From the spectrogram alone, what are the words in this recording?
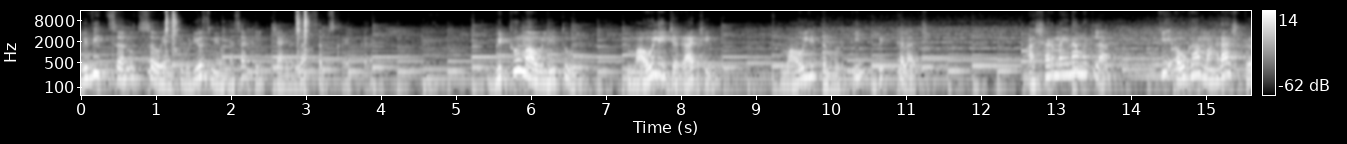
विविध सण उत्सव यांची व्हिडिओज मिळवण्यासाठी चॅनलला सबस्क्राईब करा. विठू माऊली तू माऊली जगाची माऊलीत मूर्ती विठ्ठलाची. आषाढ महिना म्हटला की अवघा महाराष्ट्र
